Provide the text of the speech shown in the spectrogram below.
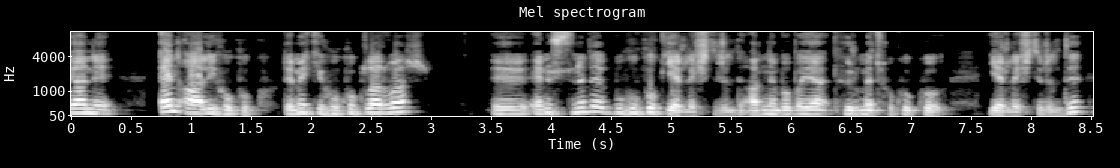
Yani en âli hukuk. Demek ki hukuklar var e, en üstüne de bu hukuk yerleştirildi. Anne babaya hürmet hukuku yerleştirildi.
